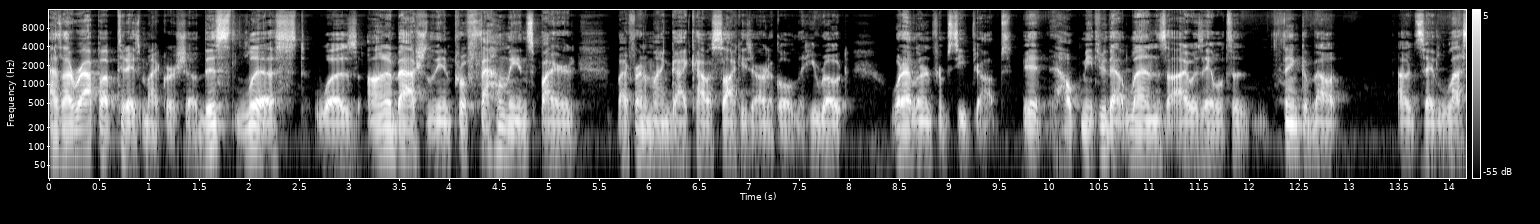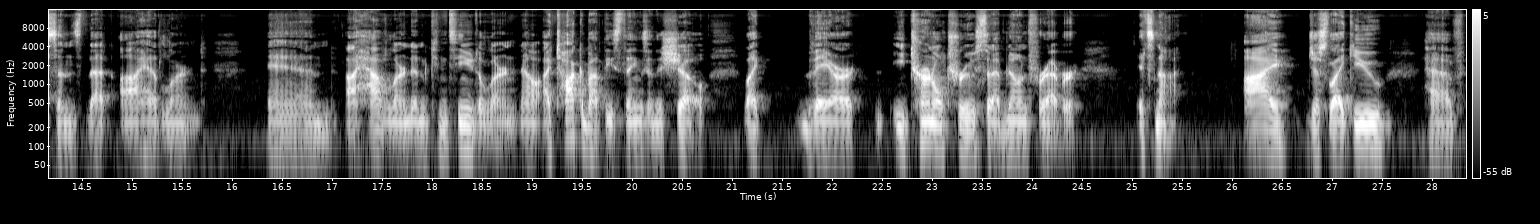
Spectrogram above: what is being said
As I wrap up today's micro show, this list was unabashedly and profoundly inspired by a friend of mine, Guy Kawasaki's article that he wrote, What I Learned from Steve Jobs. It helped me through that lens. I was able to think about, I would say, lessons that I had learned and I have learned and continue to learn. Now, I talk about these things in the show like they are eternal truths that I've known forever. It's not. I, just like you, have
